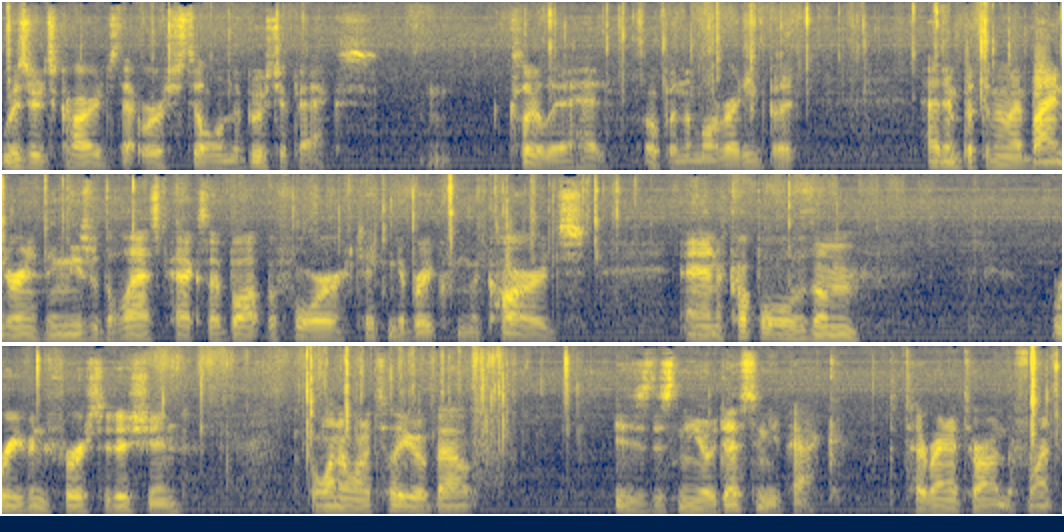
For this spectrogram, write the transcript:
Wizards cards that were still in the booster packs. And clearly I had opened them already, but I didn't put them in my binder or anything. These were the last packs I bought before taking a break from the cards, and a couple of them were even first edition. The one I want to tell you about is this Neo Destiny pack, the Tyranitar on the front.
